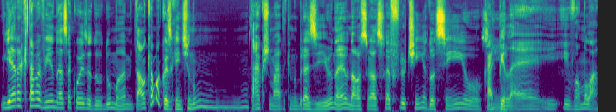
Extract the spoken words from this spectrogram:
E, era que tava vindo essa coisa do, do mame e tal, que é uma coisa que a gente não, não tá acostumado aqui no Brasil, né? O nosso negócio é frutinha, docinho, Sim. caipilé e, e vamos lá.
